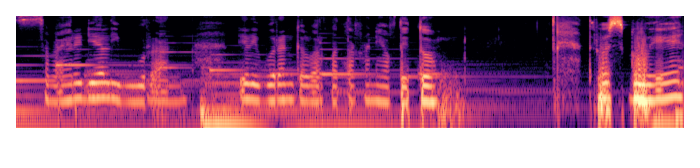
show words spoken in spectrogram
Sampai akhirnya dia liburan. Dia liburan ke luar kota kan ya waktu itu terus gue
